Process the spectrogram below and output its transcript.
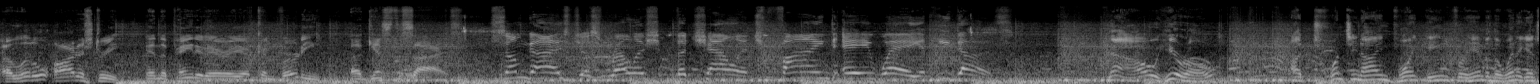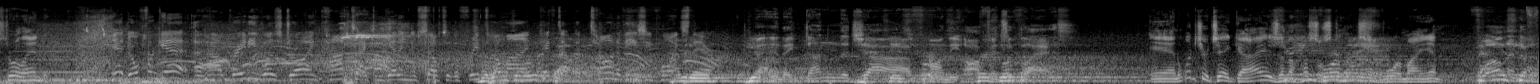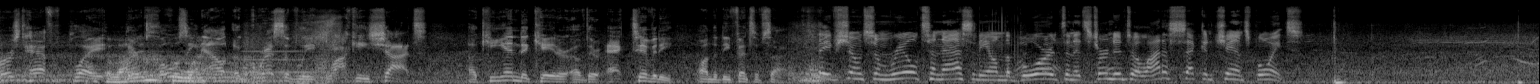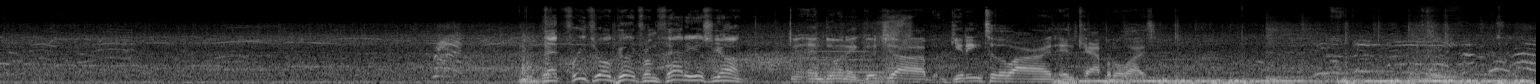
A little artistry in the painted area, converting against the size. Some guys just relish the challenge. Find a way, and he does. Now, Herro. A 29-point game for him in the win against Orlando. Yeah, don't forget uh, how great he was drawing contact and getting himself to the free throw line. Picked up a ton of easy points there. Yeah, and they've done the job on the offensive glass. And what's your take, guys, on the hustle stats for Miami? Well, in the first half of play, they're closing out aggressively, blocking shots. A key indicator of their activity on the defensive side. They've shown some real tenacity on the boards, and it's turned into a lot of second chance points. That free throw good from Thaddeus Young. And doing a good job getting to the line and capitalizing.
